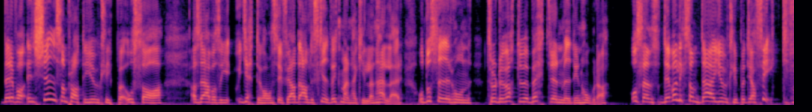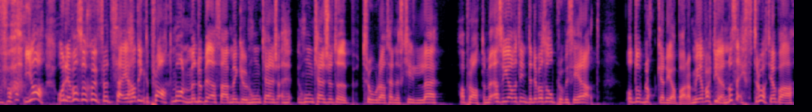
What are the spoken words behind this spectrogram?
där det var en tjej som pratade i ljudklippet och sa, alltså det här var så jättekonstigt för jag hade aldrig skrivit med den här killen heller. Och då säger hon, tror du att du är bättre än mig din hora? Och sen, det var liksom det ljudklippet jag fick. Ja, och det var så sjukt för att så här, jag hade inte pratat med honom men då blir jag så här, men gud hon kanske, hon kanske typ tror att hennes kille har pratat med, alltså jag vet inte, det var så oprovocerat. Och då blockade jag bara. Men jag vart ju ändå så efteråt, jag bara,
